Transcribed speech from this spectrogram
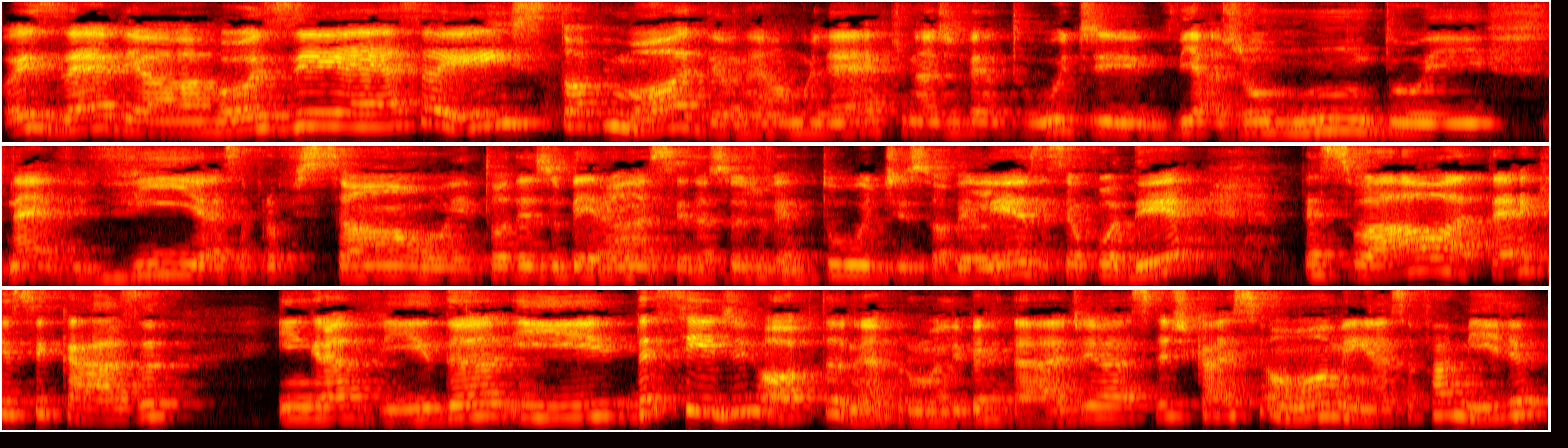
Pois é, Bial, a Rose é essa ex-top model, né? Uma mulher que na juventude viajou o mundo e né, vivia essa profissão e toda a exuberância da sua juventude, sua beleza, seu poder pessoal, até que se casa, engravida e decide, opta, né, por uma liberdade a se dedicar a esse homem, a essa família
